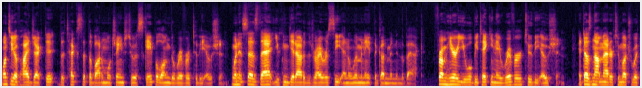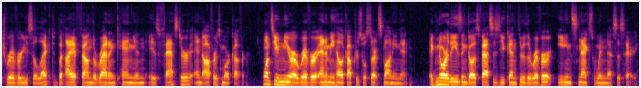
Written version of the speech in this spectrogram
Once you have hijacked it, the text at the bottom will change to escape along the river to the ocean. When it says that, you can get out of the driver's seat and eliminate the gunman in the back. From here, you will be taking a river to the ocean. It does not matter too much which river you select, but I have found the Raton Canyon is faster and offers more cover. Once you near a river, enemy helicopters will start spawning in. Ignore these and go as fast as you can through the river, eating snacks when necessary.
